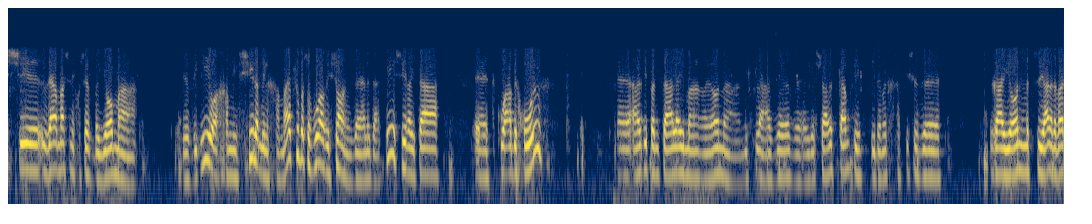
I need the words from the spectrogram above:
שיר, זה היה ממש, אני חושב, ביום הרביעי או החמישי למלחמה, איפשהו בשבוע הראשון זה היה לדעתי. שיר הייתה תקועה בחו"ל, אז היא פנתה אליי עם הרעיון הנפלא הזה, וישר הסכמתי, כי באמת חשבתי שזה רעיון מצוין. הדבר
